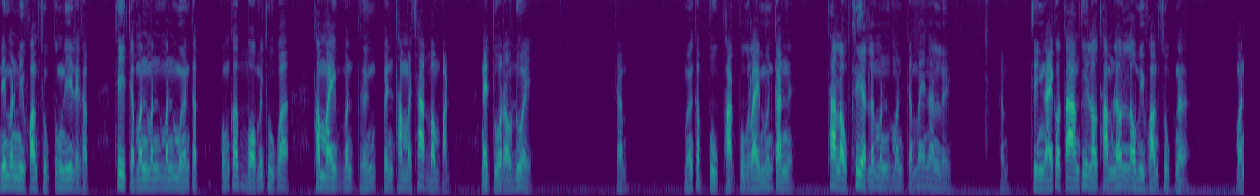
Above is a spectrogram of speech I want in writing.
นี่มันมีความสุขตรงนี้เลยครับ ที่จะมันมันมันเหมือนกับ ผมก็บอกไม่ถูกว่าทำไมมันถึงเป็นธรรมชาติบำบัดในตัวเราด้วยครับ เหมือนกับปลูกผักปลูกอะไรเหมือนกันถ้าเราเครียดแล้วมันมันจะไม่นั่นเลยครับสิ่งไหนก็ตามที่เราทำแล้วเรามีความสุขนั่นน่ะมัน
